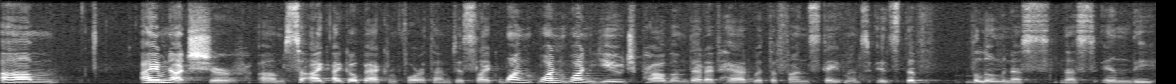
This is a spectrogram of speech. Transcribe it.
I am not sure. Um, so I, I go back and forth. I'm just like, one, one, one huge problem that I've had with the fund statements is the voluminousness in the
